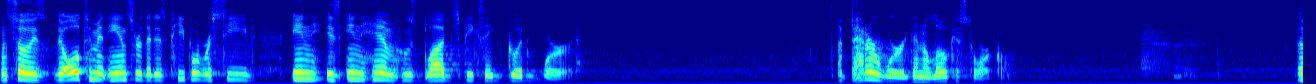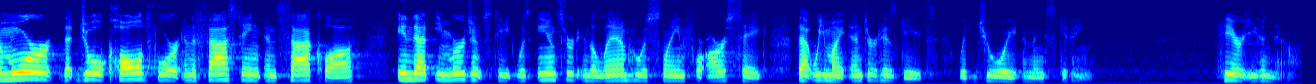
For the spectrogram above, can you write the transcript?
And so his, the ultimate answer that his people receive in, is in him whose blood speaks a good word. A better word than a locust oracle. The more that Joel called for in the fasting and sackcloth in that emergent state was answered in the Lamb who was slain for our sake, that we might enter his gates with joy and thanksgiving. Here, even now.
